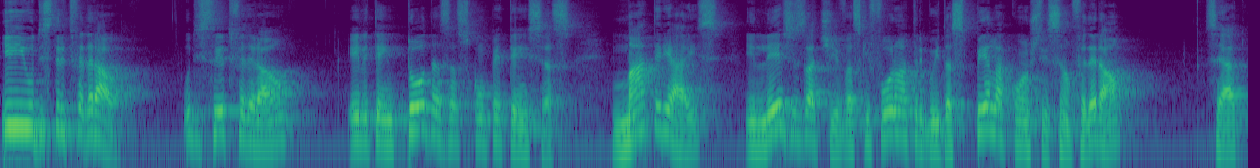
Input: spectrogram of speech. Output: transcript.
E o Distrito Federal? O Distrito Federal, ele tem todas as competências materiais e legislativas que foram atribuídas pela Constituição Federal, certo?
